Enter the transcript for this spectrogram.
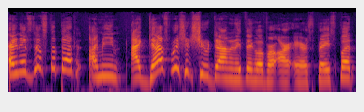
And it's just a bit, I mean, I guess we should shoot down anything over our airspace, but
